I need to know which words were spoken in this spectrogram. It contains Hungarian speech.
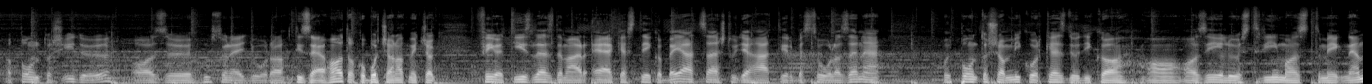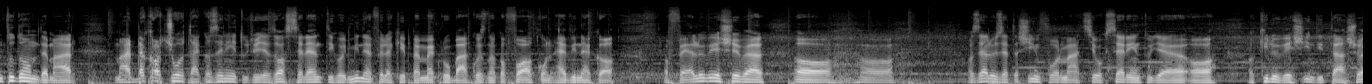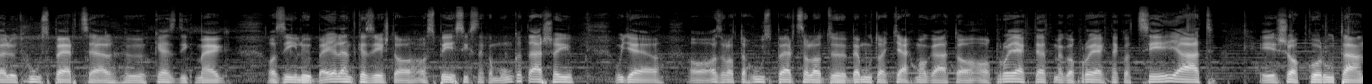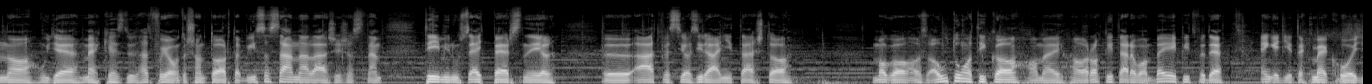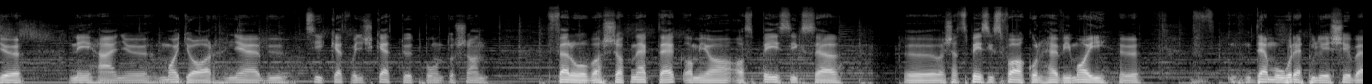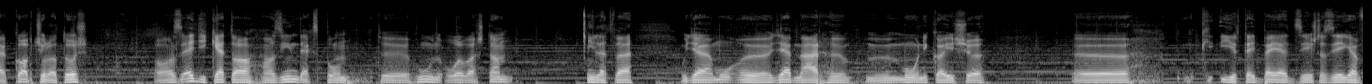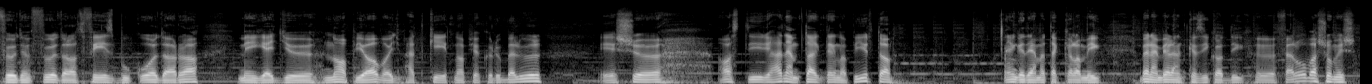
a pontos idő az ö, 21 óra 16, akkor bocsánat, még csak fél tíz lesz, de már elkezdték a bejátszást, ugye háttérbe szól a zene, hogy pontosan mikor kezdődik a, a, az élő stream, azt még nem tudom, de már, már bekapcsolták a zenét, úgyhogy ez azt jelenti, hogy mindenféleképpen megpróbálkoznak a Falcon Heavy-nek a, a fellövésével. A, a, az előzetes információk szerint ugye a, a kilövés indítása előtt 20 perccel kezdik meg az élő bejelentkezést a, a SpaceX-nek a munkatársai. Ugye az alatt a 20 perc alatt bemutatják magát a, a projektet, meg a projektnek a célját, és akkor utána ugye megkezdőd, hát folyamatosan tart a visszaszámlálás, és aztán T-1 percnél ö, átveszi az irányítást a, maga az automatika, amely a rakétára van beépítve, de engedjétek meg, hogy néhány magyar nyelvű cikket, vagyis kettőt pontosan felolvassak nektek, ami a, a SpaceX-el, vagy hát SpaceX Falcon Heavy mai ö, demo repülésével kapcsolatos. Az egyiket a, az index.hu-n olvastam, illetve ugye Gyebnár Mónika is ö, ö, írt egy bejegyzést az Égen Földön Föld alatt Facebook oldalra, még egy napja, vagy hát két napja körülbelül, és azt írja, hát nem, teg- tegnap írta, engedelmetekkel, amíg be nem jelentkezik, addig felolvasom, és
